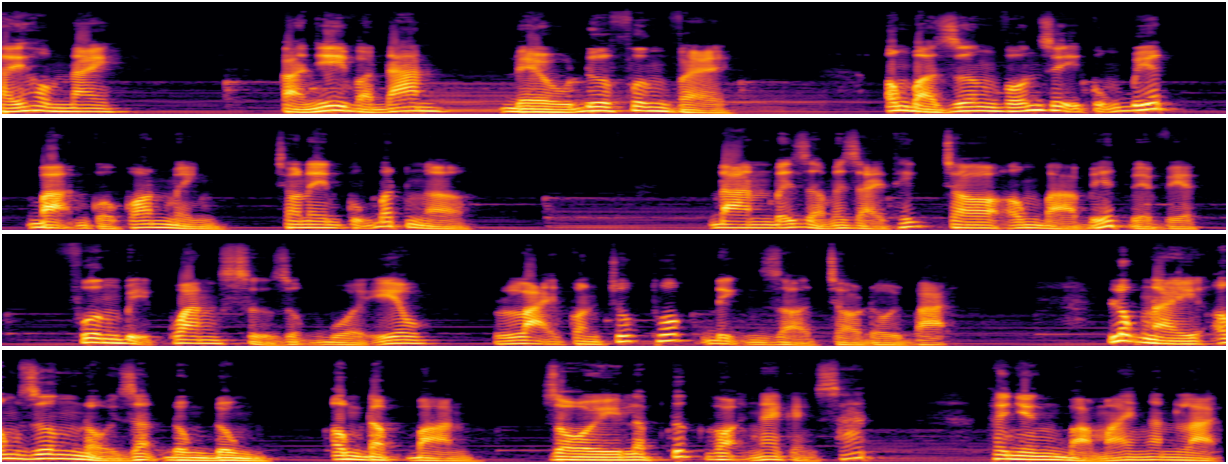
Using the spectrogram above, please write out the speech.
Thấy hôm nay, Cả Nhi và Đan đều đưa Phương về. Ông bà Dương vốn dĩ cũng biết Bạn của con mình, Cho nên cũng bất ngờ. Đan bây giờ mới giải thích cho ông bà biết về việc Phương bị Quang sử dụng bùa yêu, Lại còn chúc thuốc định dở trò đồi bại. Lúc này ông Dương nổi giận đùng đùng, Ông đập bàn, Rồi lập tức gọi ngay cảnh sát. Thế nhưng bà Mai ngăn lại,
